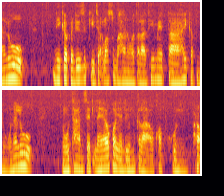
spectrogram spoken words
นะลูก นี่ก็เป็นริสกีจากลอสุบฮานะฮูวตาลาที่เมตตาให้กับหนูนะลูก หนูทานเสร็จแล้วก็อย่าลืมกล่าวขอบคุณพระ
